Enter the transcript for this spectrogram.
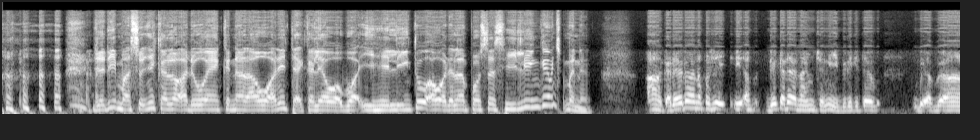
Jadi maksudnya kalau ada orang yang kenal awak ni tiap kali awak buat e-hailing tu awak dalam proses healing ke macam mana? Ah, kadang-kadang si- eh, dia kadang-kadang macam ni bila kita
